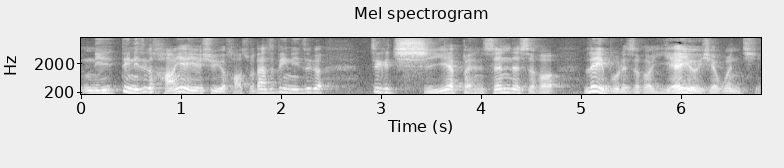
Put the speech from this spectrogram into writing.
你对你这个行业也许有好处，但是对你这个这个企业本身的时候。内部的时候也有一些问题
